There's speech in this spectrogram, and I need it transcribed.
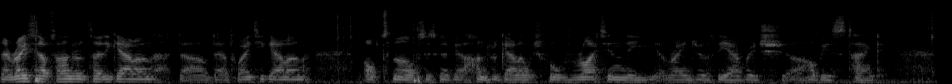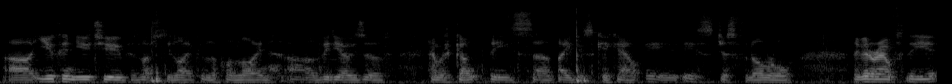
They're rated up to 130 gallon, down, down to 80 gallon. Optimal is going to be 100 gallon, which falls right in the range of the average uh, hobbyist tank. Uh, you can YouTube as much as you like and look online uh, videos of how much gunk these uh, babies kick out. It, it's just phenomenal. They've been around for the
